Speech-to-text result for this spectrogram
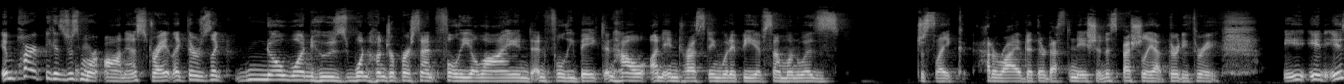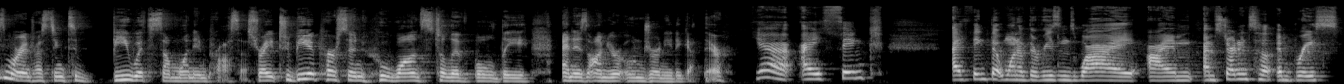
In part because just more honest, right? Like there's like no one who's 100% fully aligned and fully baked. And how uninteresting would it be if someone was just like had arrived at their destination, especially at 33. it is more interesting to be with someone in process, right? To be a person who wants to live boldly and is on your own journey to get there. Yeah, I think I think that one of the reasons why I'm I'm starting to embrace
